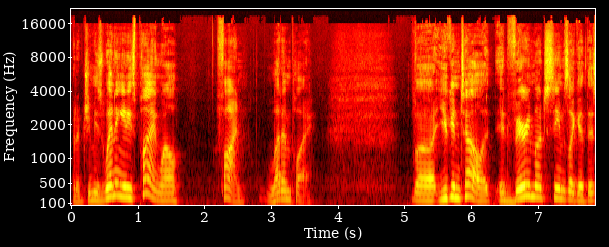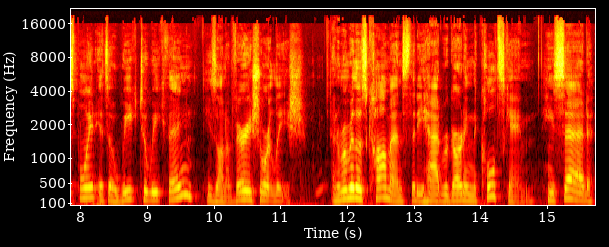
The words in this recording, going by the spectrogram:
but if Jimmy's winning and he's playing well, fine, let him play. But you can tell it, it very much seems like at this point it's a week to week thing. He's on a very short leash. And remember those comments that he had regarding the Colts game? He said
